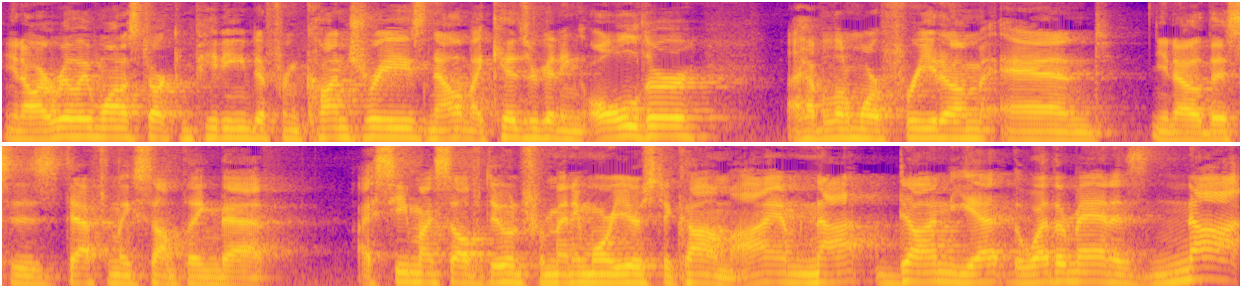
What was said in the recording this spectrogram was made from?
You know, I really want to start competing in different countries. Now that my kids are getting older, I have a little more freedom. And, you know, this is definitely something that I see myself doing for many more years to come. I am not done yet. The weatherman is not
